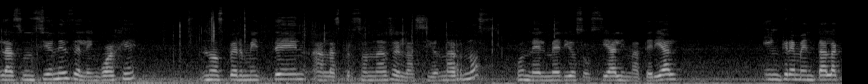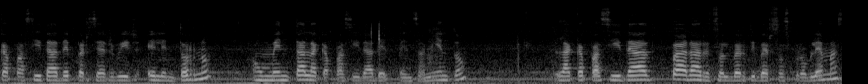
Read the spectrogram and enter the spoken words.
las funciones del lenguaje nos permiten a las personas relacionarnos con el medio social y material, incrementa la capacidad de percibir el entorno, aumenta la capacidad del pensamiento, la capacidad para resolver diversos problemas,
